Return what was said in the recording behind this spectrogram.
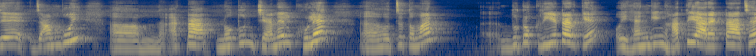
যে জাম্বুই একটা নতুন চ্যানেল খুলে হচ্ছে তোমার দুটো ক্রিয়েটারকে ওই হ্যাঙ্গিং হাতি আর একটা আছে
